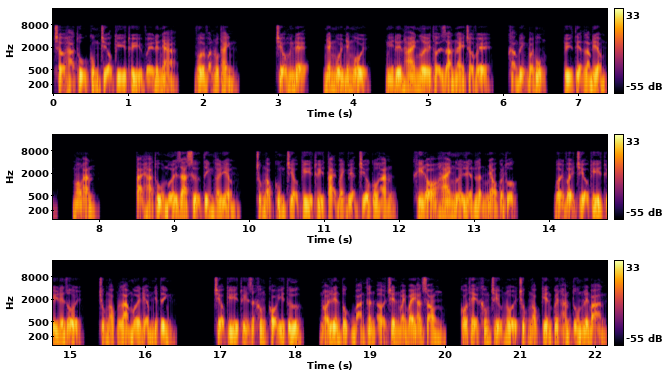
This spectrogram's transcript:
chờ hà thụ cùng triệu kỳ thủy về đến nhà, vừa vặn lột thành. Triệu huynh đệ, nhanh ngồi nhanh ngồi, nghĩ đến hai ngươi thời gian này trở về, khẳng định đói bụng, tùy tiện làm điểm, mau ăn. Tại hà thụ mới ra sự tình thời điểm, trúc ngọc cùng triệu kỳ thủy tại bệnh viện chiếu cố hắn, khi đó hai người liền lẫn nhau quen thuộc. Bởi vậy triệu kỳ thủy đến rồi, trúc ngọc làm mười điểm nhiệt tình. Triệu kỳ thủy rất không có ý tứ, nói liên tục bản thân ở trên máy bay ăn xong, có thể không chịu nổi trúc ngọc kiên quyết hắn túm lên bàn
